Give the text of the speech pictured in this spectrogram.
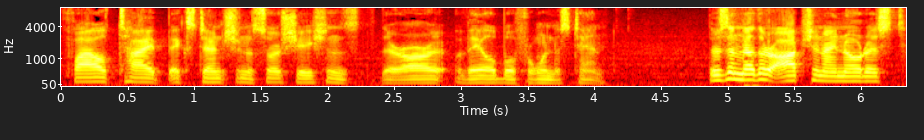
file type extension associations there are available for Windows 10 there's another option I noticed.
